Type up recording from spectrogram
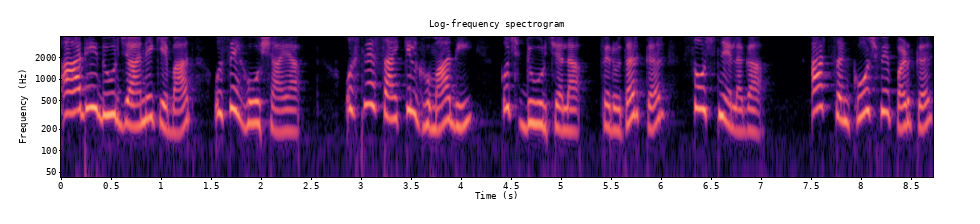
आधी दूर जाने के बाद उसे होश आया। उसने साइकिल घुमा दी, कुछ दूर चला, फिर उतरकर सोचने लगा। आज संकोच में पड़कर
